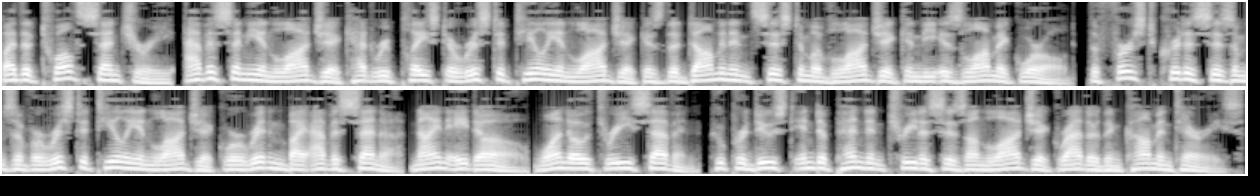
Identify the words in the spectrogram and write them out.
By the 12th century, Avicennian logic had replaced Aristotelian logic as the dominant system of logic in the Islamic world. The first criticisms of Aristotelian logic were written by Avicenna (980–1037), who produced independent treatises on logic rather than commentaries.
